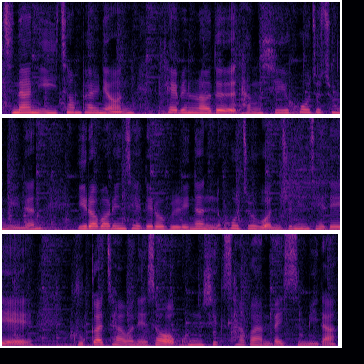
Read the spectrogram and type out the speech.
지난 2008년 케빈 러드 당시 호주 총리는 잃어버린 세대로 불리는 호주 원주민 세대에 국가 차원에서 공식 사과한 바 있습니다.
